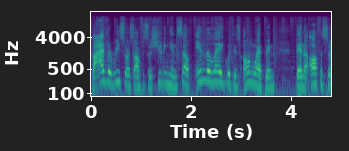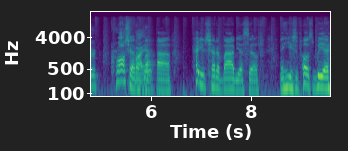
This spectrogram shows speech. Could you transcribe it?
by the resource officer shooting himself in the leg with his own weapon. Then an officer crossfire. How you try to Bob yourself and you supposed to be a,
